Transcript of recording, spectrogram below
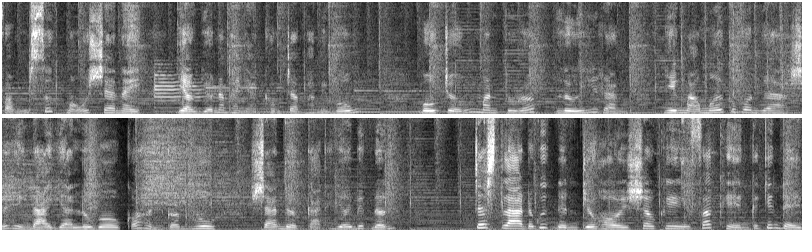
phẩm xuất mẫu xe này vào giữa năm 2024. Bộ trưởng Manturov lưu ý rằng diện mạo mới của Volga sẽ hiện đại và logo có hình con hươu sẽ được cả thế giới biết đến. Tesla đã quyết định triệu hồi sau khi phát hiện các vấn đề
